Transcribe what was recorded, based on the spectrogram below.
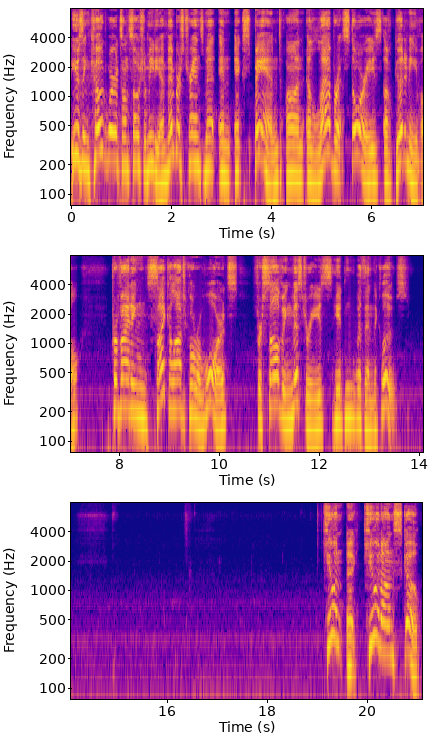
Using code words on social media, members transmit and expand on elaborate stories of good and evil, providing psychological rewards for solving mysteries hidden within the clues. QAnon, uh, QAnon scope,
